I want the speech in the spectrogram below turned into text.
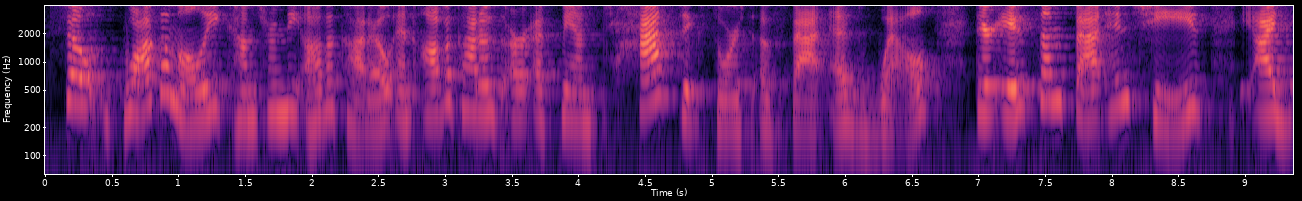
So, guacamole comes from the avocado, and avocados are a fantastic source of fat as well. There is some fat in cheese. I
